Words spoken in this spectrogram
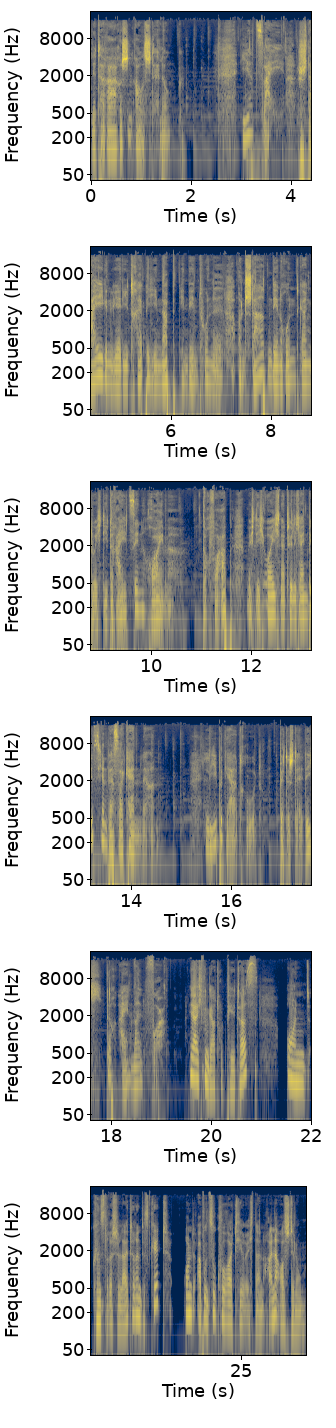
literarischen Ausstellung. Ihr zwei steigen wir die Treppe hinab in den Tunnel und starten den Rundgang durch die 13 Räume. Doch vorab möchte ich euch natürlich ein bisschen besser kennenlernen. Liebe Gertrud, bitte stell dich doch einmal vor. Ja, ich bin Gertrud Peters und künstlerische Leiterin des KIT und ab und zu kuratiere ich dann auch eine Ausstellung.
